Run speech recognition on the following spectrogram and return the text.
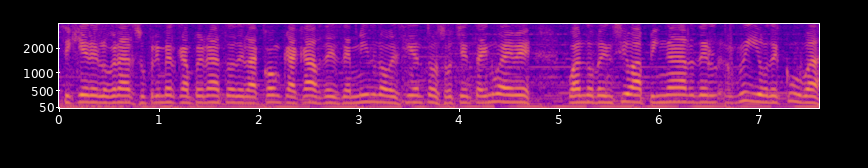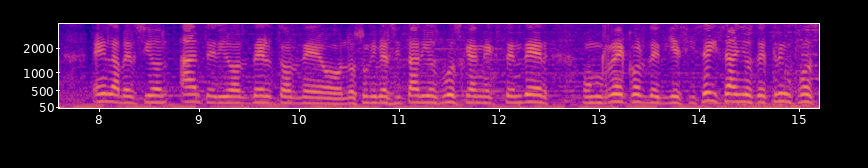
si quiere lograr su primer campeonato de la CONCACAF desde 1989 cuando venció a Pinar del Río de Cuba en la versión anterior del torneo. Los universitarios buscan extender un récord de 16 años de triunfos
